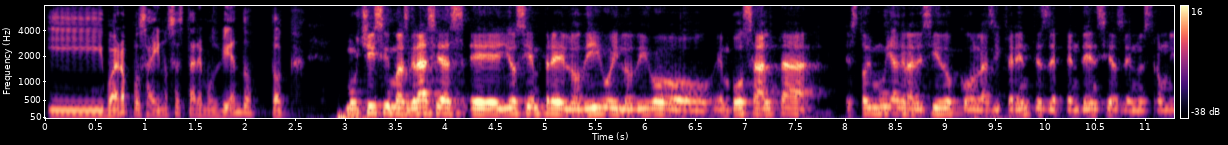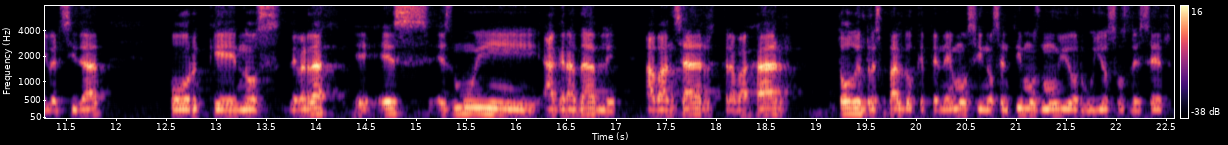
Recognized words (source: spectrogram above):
y bueno, pues ahí nos estaremos viendo, Doc. Muchísimas gracias. Eh, yo siempre lo digo y lo digo en voz alta estoy muy agradecido con las diferentes dependencias de nuestra universidad porque nos, de verdad, e, es, es muy agradable avanzar, trabajar, todo el respaldo que tenemos y nos sentimos muy orgullosos de ser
